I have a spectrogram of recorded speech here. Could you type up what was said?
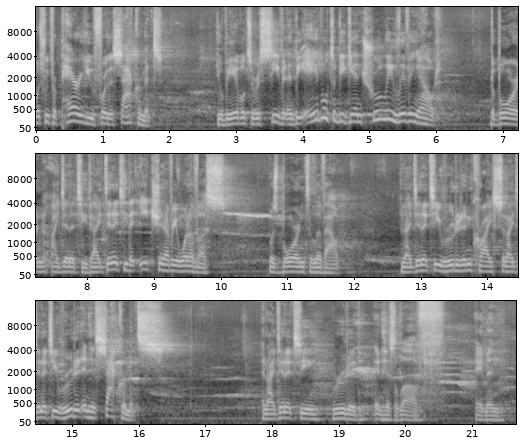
once we prepare you for the sacrament, you'll be able to receive it and be able to begin truly living out the born identity, the identity that each and every one of us was born to live out. An identity rooted in Christ, an identity rooted in his sacraments, an identity rooted in his love. Amen.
